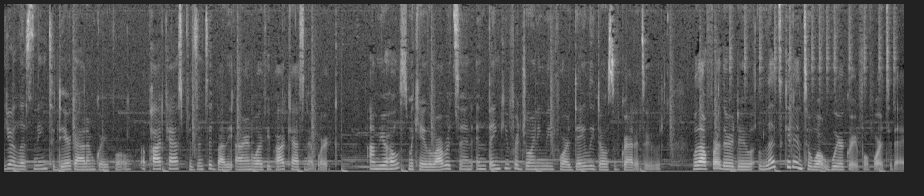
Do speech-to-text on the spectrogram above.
You're listening to Dear God, I'm Grateful, a podcast presented by the Iron Wifey Podcast Network. I'm your host, Michaela Robertson, and thank you for joining me for a daily dose of gratitude. Without further ado, let's get into what we're grateful for today.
